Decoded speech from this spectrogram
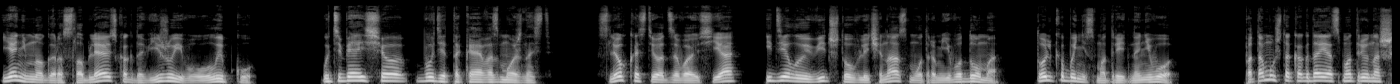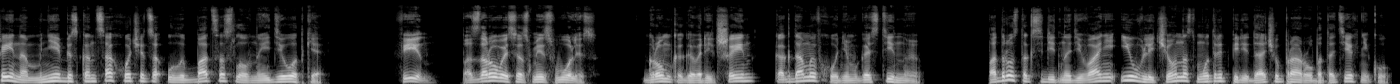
Я немного расслабляюсь, когда вижу его улыбку. «У тебя еще будет такая возможность». С легкостью отзываюсь я и делаю вид, что увлечена осмотром его дома, только бы не смотреть на него. Потому что когда я смотрю на Шейна, мне без конца хочется улыбаться, словно идиотке. «Финн, поздоровайся с мисс Уоллес», – громко говорит Шейн, когда мы входим в гостиную. Подросток сидит на диване и увлеченно смотрит передачу про робототехнику.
